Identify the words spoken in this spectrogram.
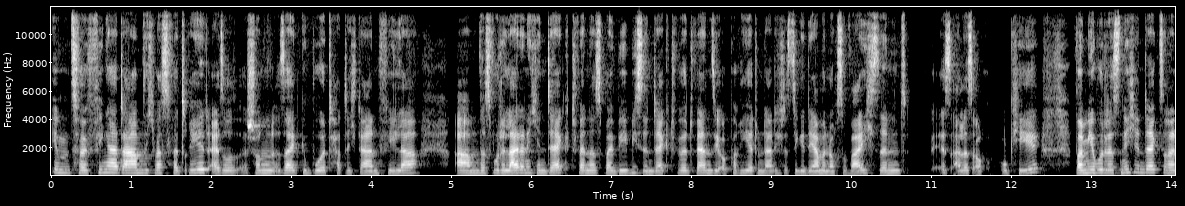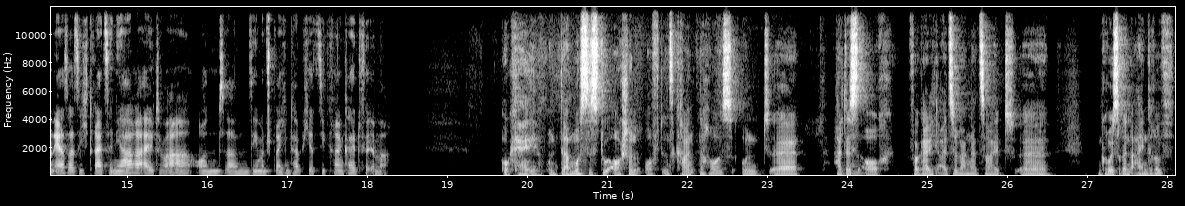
im Zwölffingerdarm sich was verdreht, also schon seit Geburt hatte ich da einen Fehler. Ähm, das wurde leider nicht entdeckt. Wenn es bei Babys entdeckt wird, werden sie operiert und dadurch, dass die Gedärme noch so weich sind, ist alles auch okay. Bei mir wurde das nicht entdeckt, sondern erst als ich 13 Jahre alt war und ähm, dementsprechend habe ich jetzt die Krankheit für immer. okay, und da musstest du auch schon oft ins Krankenhaus und äh, hattest auch vor gar nicht allzu langer Zeit äh, einen größeren Eingriff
